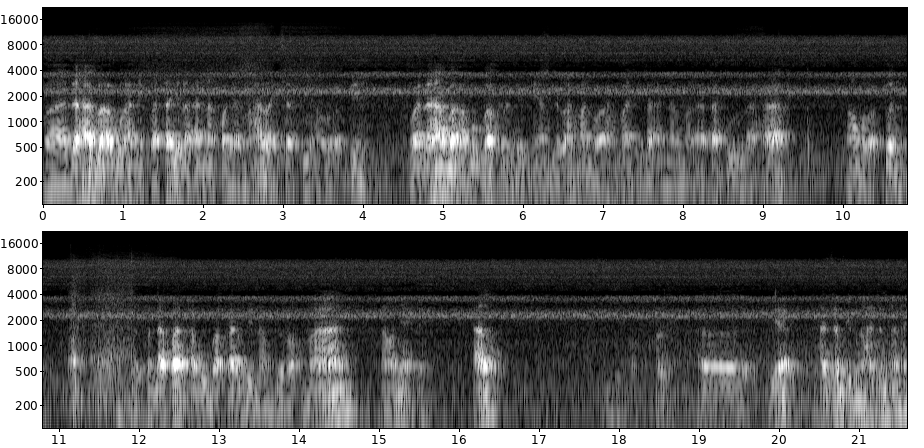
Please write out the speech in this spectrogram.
Wa dhahaba Abu Hanifah ila anna qadamaha laysat fi auratin. Wa dhahaba Abu Bakr ibn Abdurrahman wa Ahmad ila anna al mar'ata kullaha auratun berpendapat Abu Bakar bin Abdurrahman namanya itu. Al? Eh, ya Hazm ibnu Hazm sana.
